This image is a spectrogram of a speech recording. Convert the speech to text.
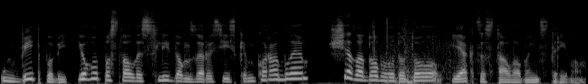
У відповідь його послали слідом за російським кораблем ще задовго до того, як це стало мейнстрімом.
